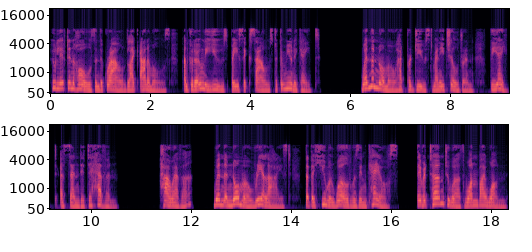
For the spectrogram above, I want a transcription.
who lived in holes in the ground like animals and could only use basic sounds to communicate. When the Nomo had produced many children, the eight ascended to heaven. However, when the Nomo realized that the human world was in chaos, they returned to Earth one by one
